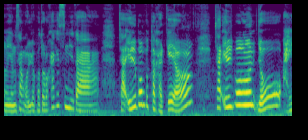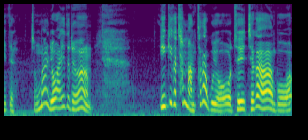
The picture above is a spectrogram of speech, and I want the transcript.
어, 영상 올려보도록 하겠습니다. 자, 1번부터 갈게요. 자, 1번 요 아이들. 정말 요 아이들은 인기가 참 많더라고요. 제, 제가 뭐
